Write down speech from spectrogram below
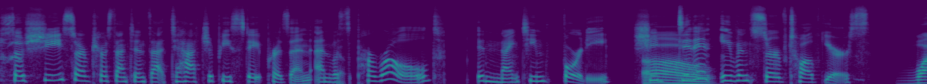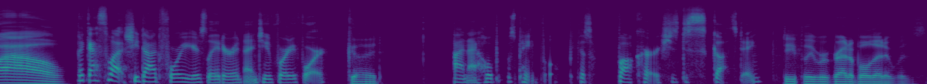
So she served her sentence at Tehachapi State Prison and was paroled in 1940. She didn't Oh. even serve 12 years. Wow. But guess what? She died four years later in 1944. Good. And I hope it was painful because fuck her. She's disgusting. Deeply regrettable that it was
